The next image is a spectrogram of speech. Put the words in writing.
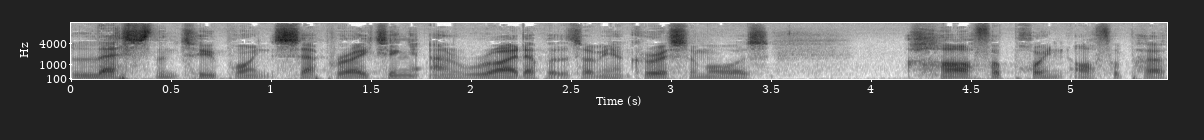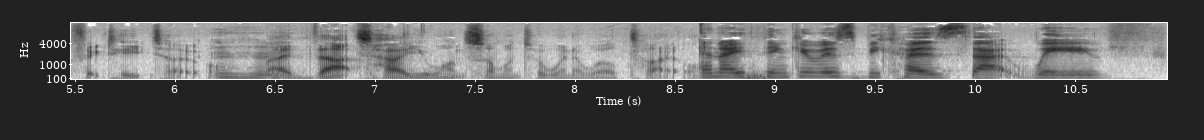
less than two points separating and right up at the top. You know, Carissa Moore's half a point off a perfect heat total. Mhm. Like that's how you want someone to win a world title. And I think it was because that wave,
